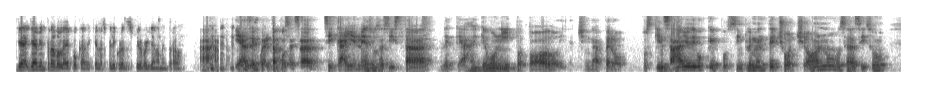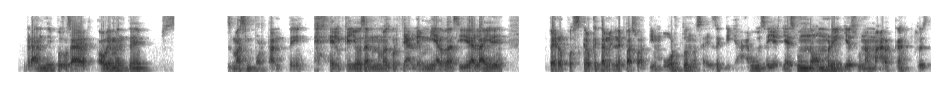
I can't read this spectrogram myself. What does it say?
Ya, ya había entrado la época de que las películas de Spielberg ya no me entraban. Ajá. Y haz de cuenta, pues esa sí cae en eso, o sea, sí está de que, ay, qué bonito todo, y la chinga, pero pues quién sabe, yo digo que pues simplemente chocheó, ¿no? O sea, se hizo grande, y pues, o sea, obviamente pues, es más importante el que yo, o sea, no nomás voltearle mierda así al aire, pero pues creo que también le pasó a Tim Burton, o sea, es de que ya, güey, ya, es un nombre, ya es una marca, entonces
